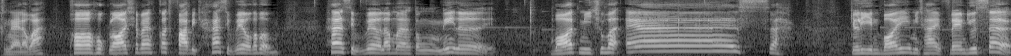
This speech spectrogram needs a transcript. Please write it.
ถึงไหนแล้ววะ พอ 600 ใช่ไหมก็ฟาร์มอีก 50 เวลครับผม 50 เวลแล้วมาตรงนี้เลย บอสมีชื่อว่า S กรีนบอยไม่ใช่เฟรมยูเซอร์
